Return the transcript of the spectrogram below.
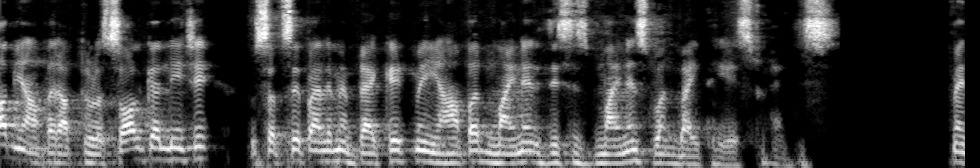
अब यहाँ पर आप थोड़ा सॉल्व कर लीजिए। तो सबसे पहले मैं ब्रैकेट में यहाँ पर minus this is minus one by three student मैं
